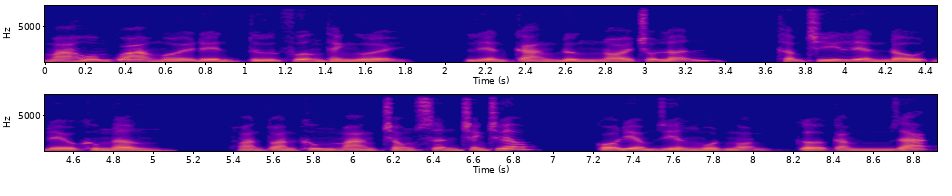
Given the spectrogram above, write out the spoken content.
Mà hôm qua mới đến tứ phương thành người, liền càng đừng nói chỗ lẫn, thậm chí liền đầu đều không nâng, hoàn toàn không màng trong sân tranh chấp, có điểm riêng một ngọn cờ cảm giác.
